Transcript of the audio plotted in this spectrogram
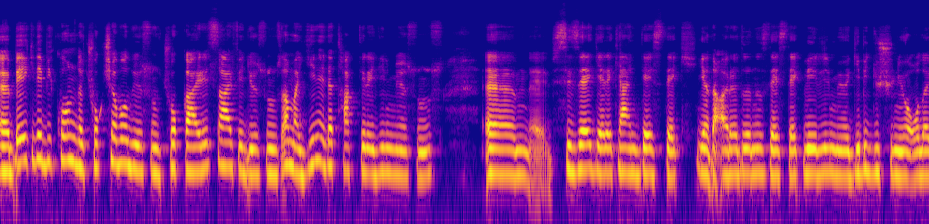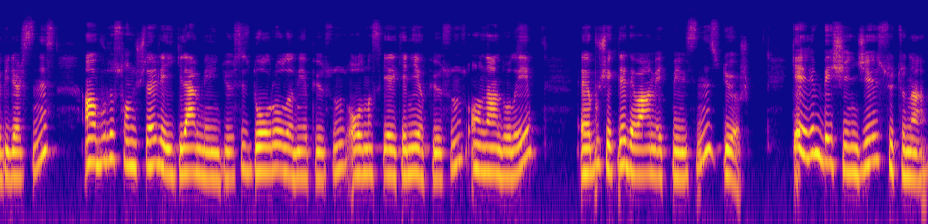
Ee, belki de bir konuda çok çabalıyorsunuz, çok gayret sarf ediyorsunuz ama yine de takdir edilmiyorsunuz. Ee, size gereken destek ya da aradığınız destek verilmiyor gibi düşünüyor olabilirsiniz. Ama burada sonuçlarıyla ilgilenmeyin diyor. Siz doğru olanı yapıyorsunuz, olması gerekeni yapıyorsunuz. Ondan dolayı e, bu şekilde devam etmelisiniz diyor. Gelelim 5. sütuna.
